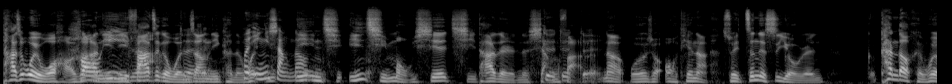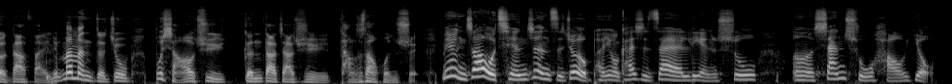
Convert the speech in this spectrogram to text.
他是为我好，说啊，你你发这个文章，你可能会，会影响到引起引起某些其他的人的想法。对对对，那我就说，哦天哪！所以真的是有人。看到可能会有大反应，就慢慢的就不想要去跟大家去趟这趟浑水。没有，你知道我前阵子就有朋友开始在脸书，呃，删除好友，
